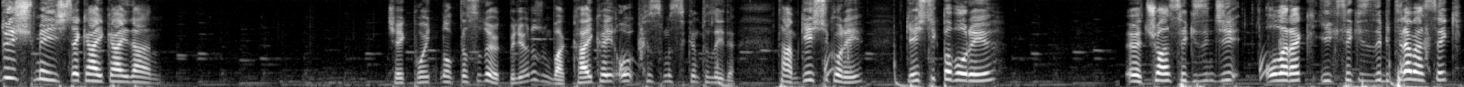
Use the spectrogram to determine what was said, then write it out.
Düşme işte kaykaydan. Checkpoint noktası da yok biliyorsunuz mu? Bak kaykayın o kısmı sıkıntılıydı. Tamam geçtik orayı. Geçtik baba orayı. Evet şu an 8. olarak ilk 8'de bitiremezsek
